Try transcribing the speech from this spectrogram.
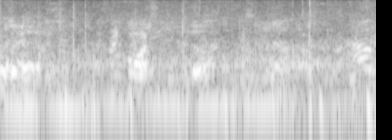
Three four. Out.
